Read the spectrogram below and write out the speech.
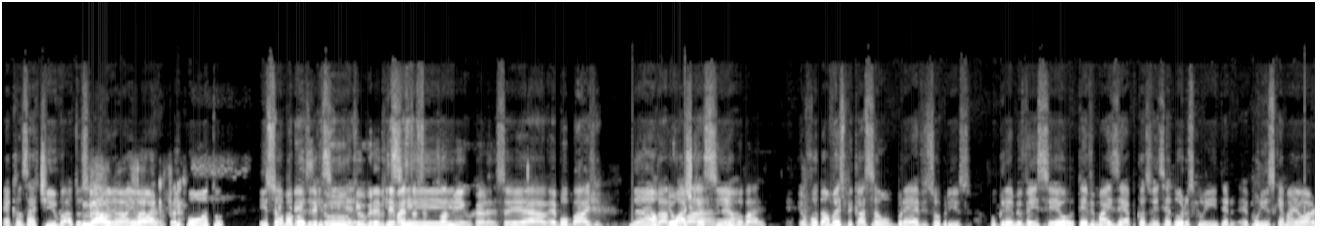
é cansativo. A torcida Não, do Grêmio é não, maior. para, para. E ponto. Isso é, uma Que nem coisa que, que, se. o, que o Grêmio que tem mais se- torcida que o Flamengo, cara. Isso aí é, é bobagem. Não, dá eu acho que assim, é ó. bobagem. Eu vou dar uma explicação breve sobre isso. O Grêmio venceu, teve mais épocas vencedoras que o Inter. É por isso que é maior.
